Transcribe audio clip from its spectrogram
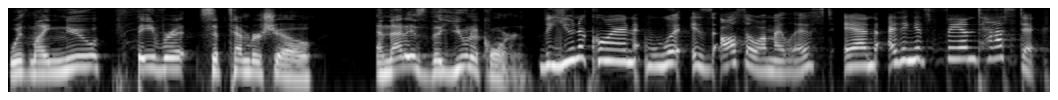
with my new favorite September show, and that is The Unicorn. The unicorn w- is also on my list, and I think it's fantastic.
